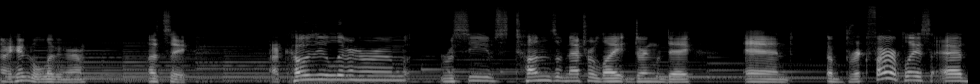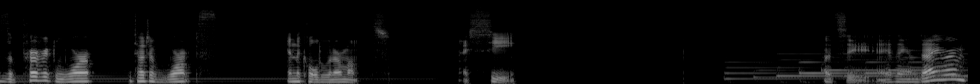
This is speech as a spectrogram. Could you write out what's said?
Alright, here's the living room. Let's see. A cozy living room receives tons of natural light during the day, and a brick fireplace adds the perfect touch of warmth in the cold winter months. I see. Let's see, anything in the dining room?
